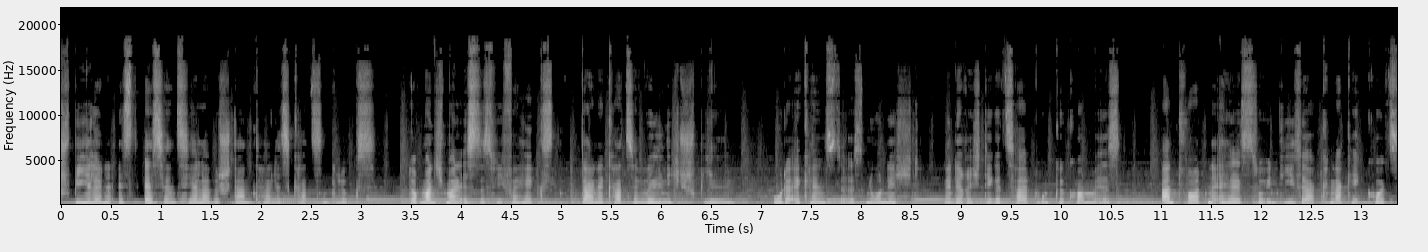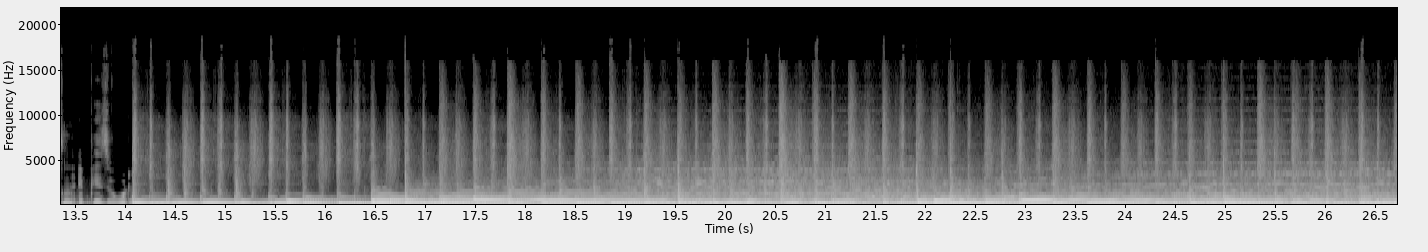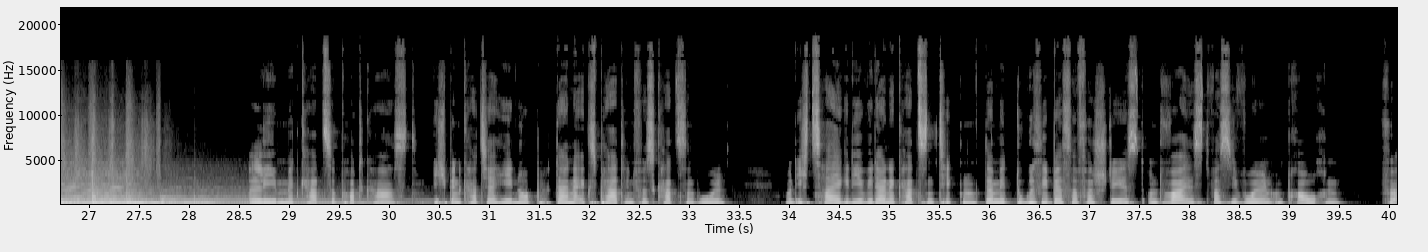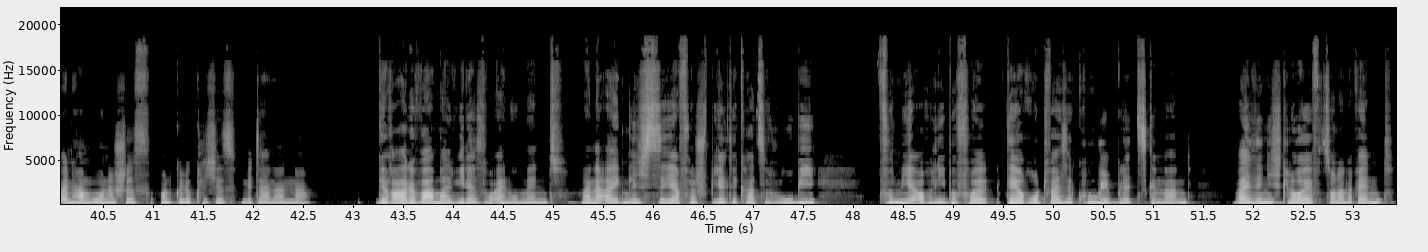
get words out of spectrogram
Spielen ist essentieller Bestandteil des Katzenglücks. Doch manchmal ist es wie verhext. Deine Katze will nicht spielen. Oder erkennst du es nur nicht, wenn der richtige Zeitpunkt gekommen ist? Antworten erhältst du in dieser knackig kurzen Episode. Katze Podcast. Ich bin Katja Henop, deine Expertin fürs Katzenwohl. Und ich zeige dir, wie deine Katzen ticken, damit du sie besser verstehst und weißt, was sie wollen und brauchen. Für ein harmonisches und glückliches Miteinander. Gerade war mal wieder so ein Moment. Meine eigentlich sehr verspielte Katze Ruby, von mir auch liebevoll der rot-weiße Kugelblitz genannt, weil sie nicht läuft, sondern rennt,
